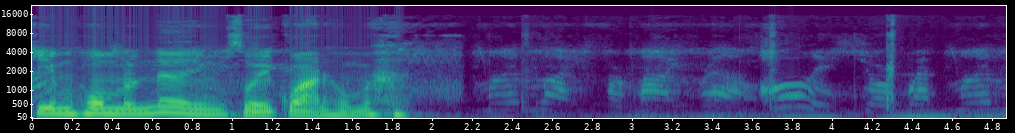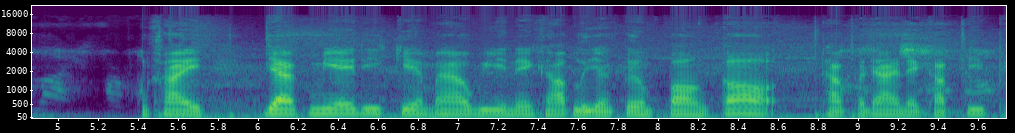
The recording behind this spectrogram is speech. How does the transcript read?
กิมโฮมรันเนอร์ยังสวยกว่าผมว่าใครอยากมี ID เกม RV นะครับ หรืออยากเติมปองก็ทักไปได้นะครับ ที่เพ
